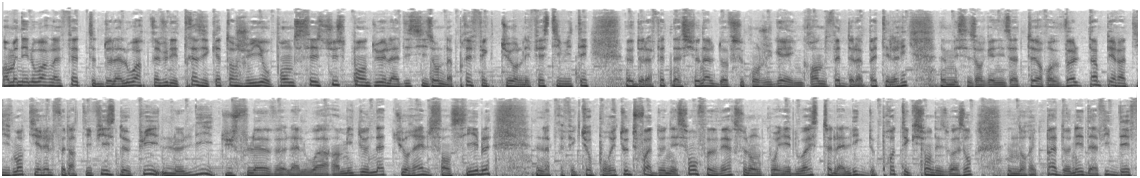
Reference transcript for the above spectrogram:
En Maine-et-Loire, la fête de la Loire prévue les 13 et 14 juillet au Pont de C suspendue à la décision de la préfecture. Les festivités de la fête nationale doivent se conjuguer à une grande fête de la pâtellerie, mais ces organisateurs veulent impérativement tirer le feu d'artifice depuis le lit du fleuve, la Loire, un milieu naturel sensible. La préfecture pourrait toutefois donner son feu vert. Selon le courrier de l'Ouest, la Ligue de protection des oiseaux n'aurait pas donné d'avis défavorable.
